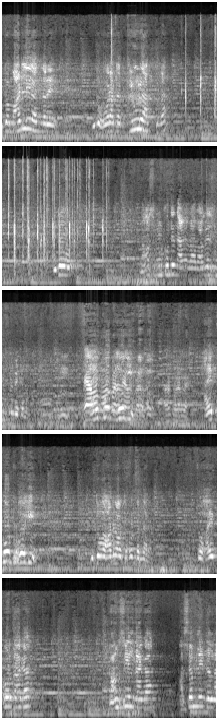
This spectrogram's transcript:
ಇದು ಮಾಡಲಿಲ್ಲ ಅಂದರೆ ಇದು ಹೋರಾಟ ತೀವ್ರ ಆಗ್ತದ ಇದು ನಾವು ಸುಮ್ಕೊಂಡ್ರೆ ನಾಳೆ ನಾವೇ ಸುಮ್ಕೊಳ್ಬೇಕಲ್ಲ. ಹೈಕೋರ್ಟ್ ಹೋಗಿ. ಹೈಕೋರ್ಟ್ ಹೋಗಿ ಇದು ಆರ್ಡರ್ ಅವ್ರು ತಗೊಂಡು ಬಂದಾರ. ಸೊ ಹೈಕೋರ್ಟ್ದಾಗ ಕೌನ್ಸಿಲ್ದಾಗ ಅಸೆಂಬ್ಲಿದಲ್ಲ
